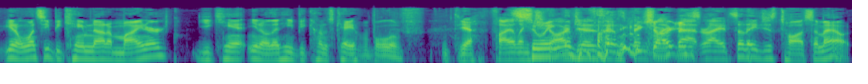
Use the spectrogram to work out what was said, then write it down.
you know, once he became not a minor, you can't, you know, then he becomes capable of yeah, filing suing charges them, filing and things charges. like that, right? So they just toss him out.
